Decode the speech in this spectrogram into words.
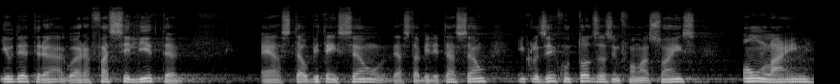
e o Detran agora facilita esta obtenção desta habilitação, inclusive com todas as informações online,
